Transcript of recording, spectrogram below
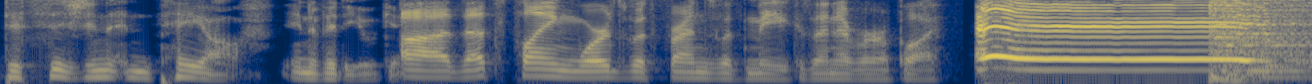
decision and payoff in a video game? Uh, that's playing Words with Friends with me because I never reply. hey!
